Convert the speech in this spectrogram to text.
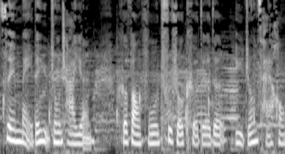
最美的雨中茶园和仿佛触手可得的雨中彩虹。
